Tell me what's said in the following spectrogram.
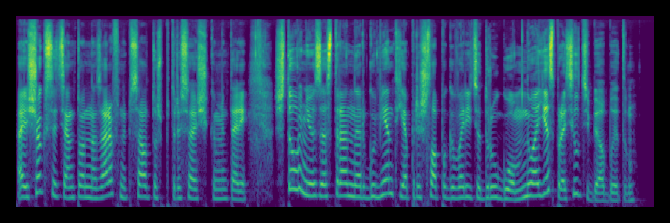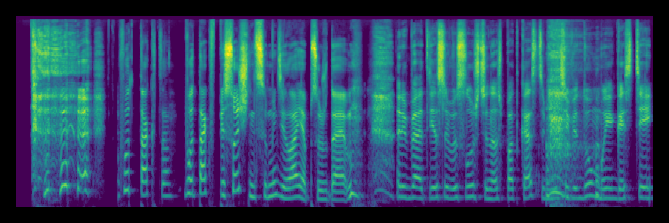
А еще, кстати, Антон Назаров написал тоже потрясающий комментарий. Что у нее за странный аргумент? Я пришла поговорить о другом. Ну, а я спросил тебя об этом. Вот так-то. Вот так в песочнице мы дела и обсуждаем. Ребят, если вы слушаете наш подкаст, имейте в виду, мы гостей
